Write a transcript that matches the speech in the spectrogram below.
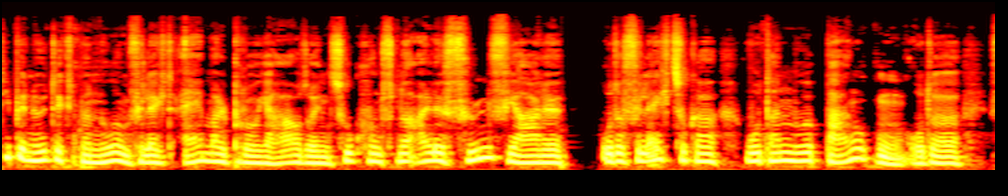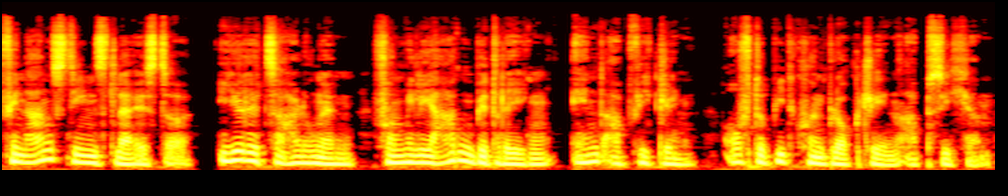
Die benötigt man nur, um vielleicht einmal pro Jahr oder in Zukunft nur alle fünf Jahre oder vielleicht sogar, wo dann nur Banken oder Finanzdienstleister ihre Zahlungen von Milliardenbeträgen endabwickeln, auf der Bitcoin-Blockchain absichern.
